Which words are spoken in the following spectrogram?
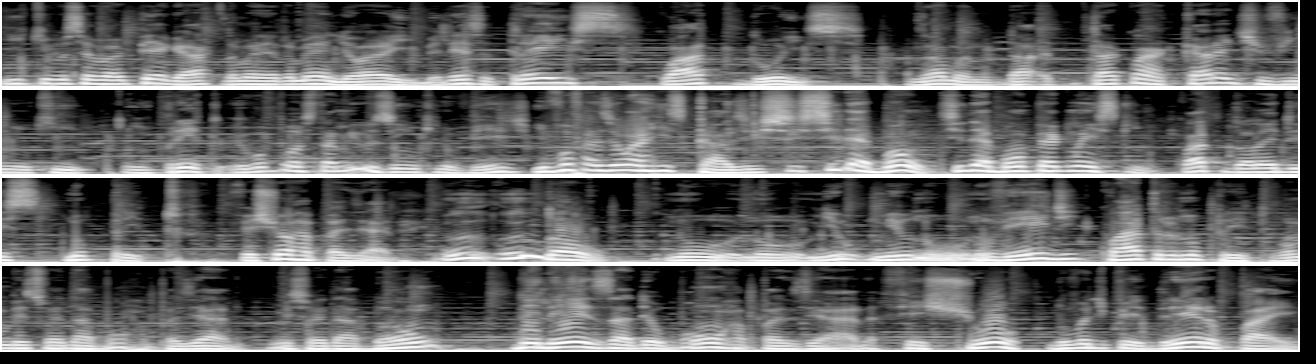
e que você vai pegar da maneira melhor aí, beleza? 3, 4, 2. Não, mano, dá, tá com a cara de vinho aqui em preto. Eu vou postar milzinho aqui no verde e vou fazer uma arriscagem. Se, se der bom, se der bom, pega uma skin. 4 dólares no preto. Fechou, rapaziada? Um, um doll no, no mil, mil no, no, verde, quatro no preto. Vamos ver se vai dar bom, rapaziada. Vamos ver se vai dar bom. Beleza, deu bom, rapaziada. Fechou. Luva de pedreiro, pai.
